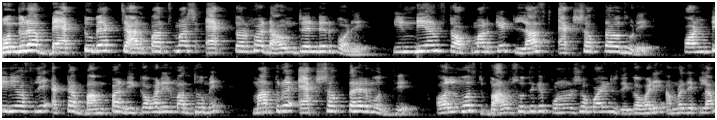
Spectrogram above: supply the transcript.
বন্ধুরা ব্যাক টু ব্যাক চার পাঁচ মাস একতরফা ডাউন ট্রেন্ডের পরে ইন্ডিয়ান স্টক মার্কেট লাস্ট এক সপ্তাহ ধরে কন্টিনিউয়াসলি একটা বাম্পার রিকভারির মাধ্যমে মাত্র এক সপ্তাহের মধ্যে অলমোস্ট বারোশো থেকে পনেরোশো পয়েন্ট রিকভারি আমরা দেখলাম।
